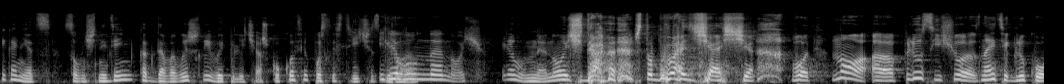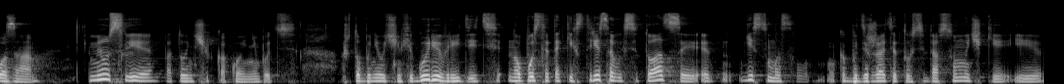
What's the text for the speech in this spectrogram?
и конец, солнечный день, когда вы вышли и выпили чашку кофе после встречи с Или героем. лунная ночь. Или лунная ночь, да, что бывает чаще. Вот. Но а, плюс еще, знаете, глюкоза. Мюсли, батончик какой-нибудь, чтобы не очень фигуре вредить. Но после таких стрессовых ситуаций э, есть смысл как бы держать это у себя в сумочке и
